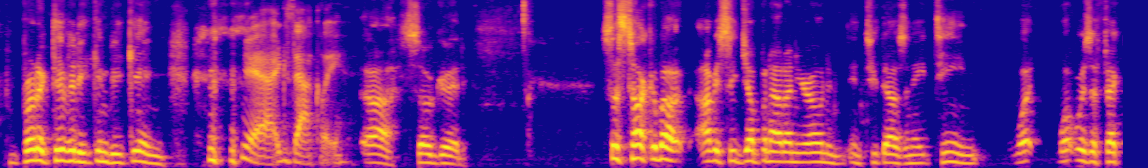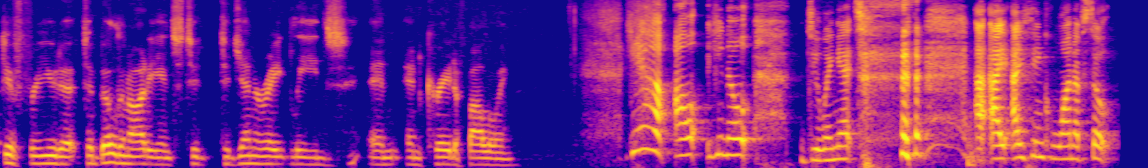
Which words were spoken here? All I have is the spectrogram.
productivity can be king. yeah, exactly. Ah, so good. So let's talk about obviously jumping out on your own in, in 2018. What what was effective for you to to build an audience to to generate leads and and create a following? Yeah, I'll you know, doing it. I I think one of so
